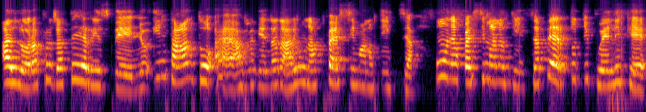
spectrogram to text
Allora, progetta il risveglio. Intanto eh, a me viene da dare una pessima notizia, una pessima notizia per tutti quelli che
